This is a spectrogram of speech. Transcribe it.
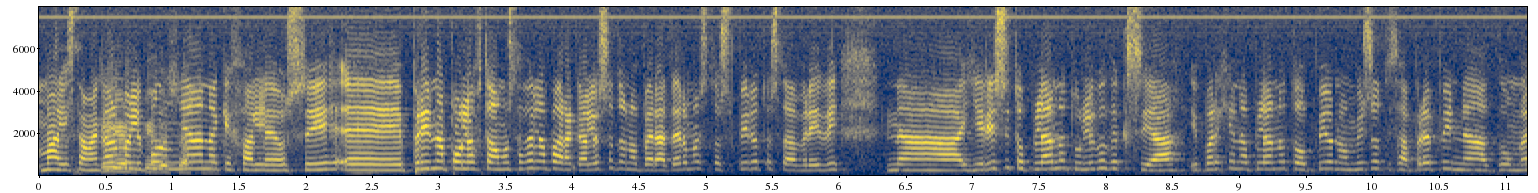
Μάλιστα, να Τι κάνουμε ελπίδες λοιπόν μια έχουμε. ανακεφαλαίωση. Ε, πριν από όλα αυτά, όμως, θα ήθελα να παρακαλέσω τον οπερατέρ μας, τον Σπύρο το Σταυρίδη, να γυρίσει το πλάνο του λίγο δεξιά. Υπάρχει ένα πλάνο το οποίο νομίζω ότι θα πρέπει να δούμε.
